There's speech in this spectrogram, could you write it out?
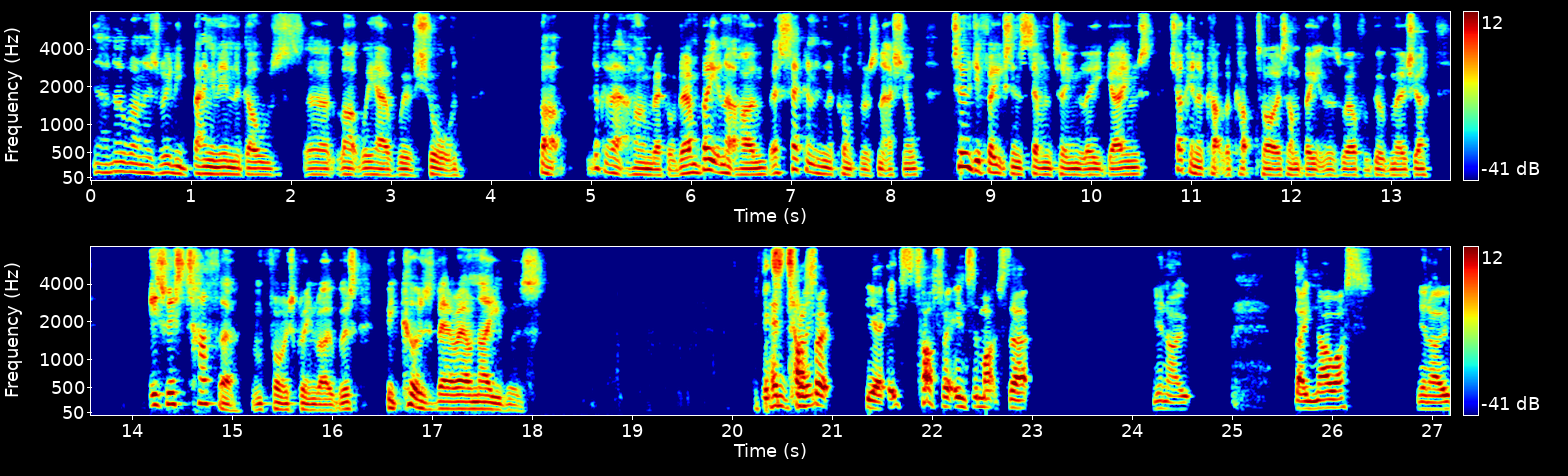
you know, no one is really banging in the goals uh, like we have with Shaun. But look at that home record. They're unbeaten at home. They're second in the Conference National. Two defeats in 17 league games. Chucking a couple of cup ties unbeaten as well for good measure. Is this tougher than Forest Green Rovers because they're our neighbours? It's tougher. Yeah, it's tougher in so much that, you know, they know us. You know,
